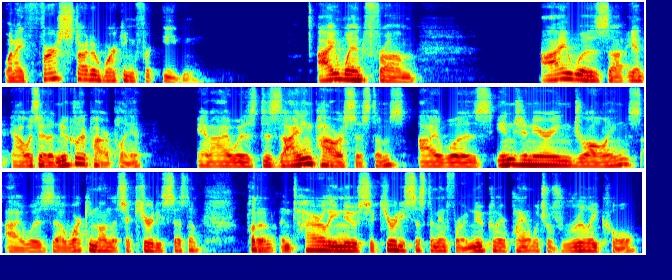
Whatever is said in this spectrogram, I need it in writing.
when I first started working for Eaton, I went from I was uh, in I was at a nuclear power plant and I was designing power systems. I was engineering drawings. I was uh, working on the security system, put an entirely new security system in for a nuclear plant, which was really cool.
